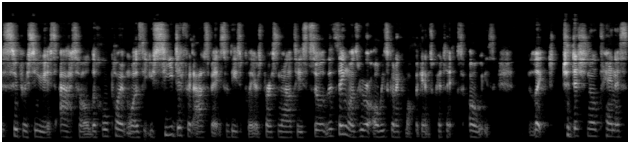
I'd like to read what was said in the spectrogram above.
super serious at all the whole point was that you see different aspects of these players personalities so the thing was we were always going to come up against critics always like traditional tennis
